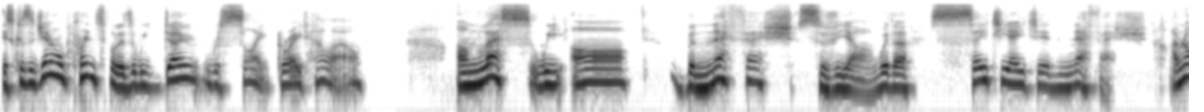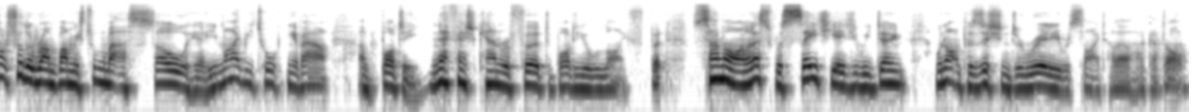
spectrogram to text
is because the general principle is that we don't recite great Hallel unless we are benefesh severe, with a satiated nefesh. I'm not sure the Rambam is talking about a soul here. He might be talking about a body. Nefesh can refer to body or life, but somehow, unless we're satiated, we don't. We're not in position to really recite Hallel Hagadol.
